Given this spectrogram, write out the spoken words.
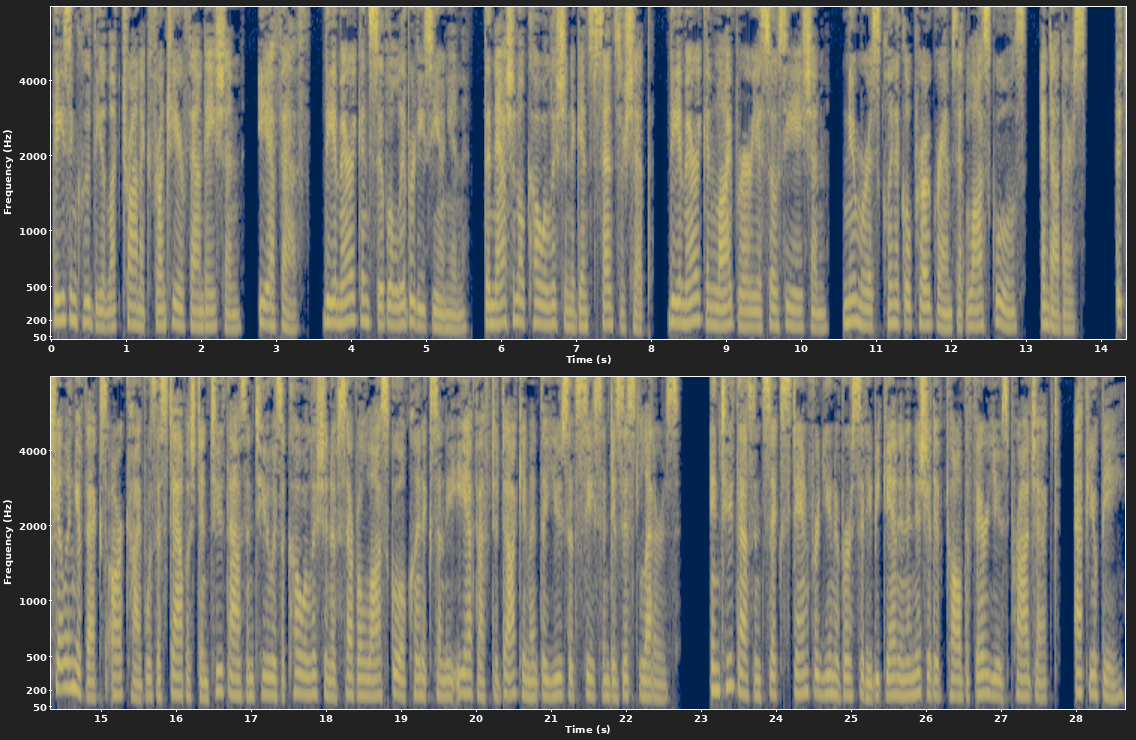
These include the Electronic Frontier Foundation, EFF, the American Civil Liberties Union, the National Coalition Against Censorship, the American Library Association, numerous clinical programs at law schools, and others. The Chilling Effects Archive was established in 2002 as a coalition of several law school clinics and the EFF to document the use of cease and desist letters. In 2006, Stanford University began an initiative called the Fair Use Project, FUP,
